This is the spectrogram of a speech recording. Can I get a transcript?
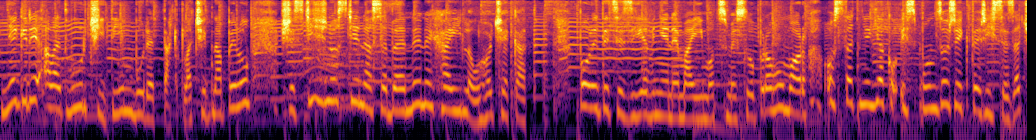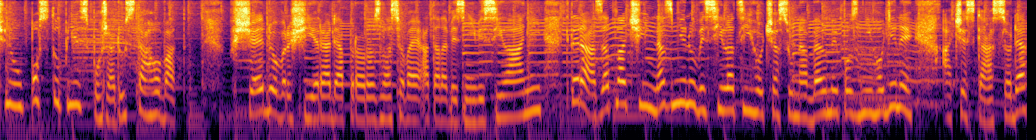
Někdy ale tvůrčí tým bude tak tlačit na pilu, že stížnosti na sebe nenechají dlouho čekat. Politici zjevně nemají moc smyslu pro humor, ostatně jako i sponzoři, kteří se začnou postupně z pořadu stahovat. Vše dovrší Rada pro rozhlasové a televizní vysílání, která zatlačí na změnu vysílacího času na velmi pozdní hodiny a Česká soda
